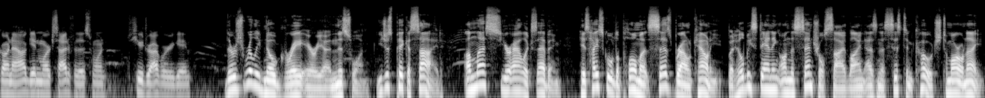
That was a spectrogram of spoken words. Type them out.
going out, getting more excited for this one. It's a huge rivalry game. There's really no gray area in this one. You just pick a side, unless you're Alex Ebbing. His high school diploma says Brown County, but he'll be standing on the central sideline as an assistant coach tomorrow night.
